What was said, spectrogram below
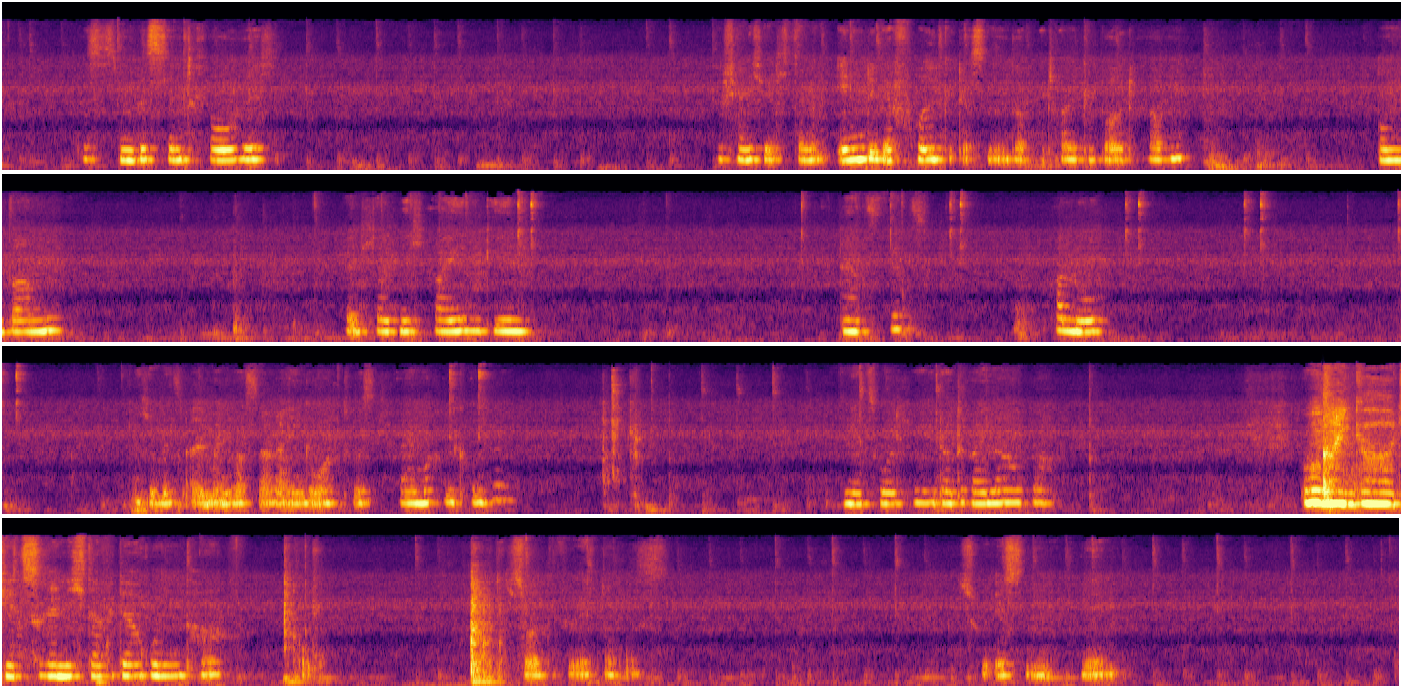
Das ist ein bisschen traurig. Wahrscheinlich werde ich dann am Ende der Folge das Nether-Portal gebaut haben. Und dann werde ich halt nicht reingehen. Ernst jetzt? Hallo. Ich habe jetzt all mein Wasser reingemacht, was ich reinmachen konnte. Und jetzt hole ich mir wieder drei Lava. Oh mein Gott, jetzt renne ich da wieder runter. Ich sollte vielleicht noch was zu essen nehmen.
